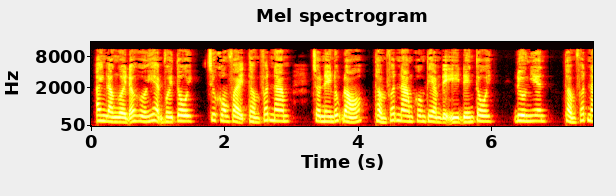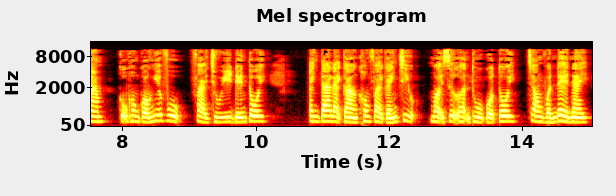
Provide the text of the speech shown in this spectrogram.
Anh là người đã hứa hẹn với tôi, chứ không phải thẩm phất nam, cho nên lúc đó thẩm phất nam không thèm để ý đến tôi. Đương nhiên, thẩm phất nam cũng không có nghĩa vụ phải chú ý đến tôi. Anh ta lại càng không phải gánh chịu mọi sự hận thù của tôi trong vấn đề này.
